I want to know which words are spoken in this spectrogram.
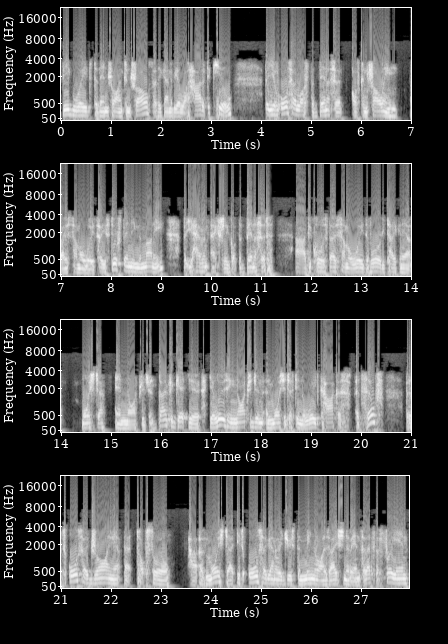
big weeds to then try and control, so they're going to be a lot harder to kill. But you've also lost the benefit of controlling those summer weeds. So you're still spending the money, but you haven't actually got the benefit uh, because those summer weeds have already taken out moisture and nitrogen. Don't forget you're, you're losing nitrogen and moisture just in the weed carcass itself, but it's also drying out that topsoil uh, of moisture. It's also going to reduce the mineralisation of N. So that's the free N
